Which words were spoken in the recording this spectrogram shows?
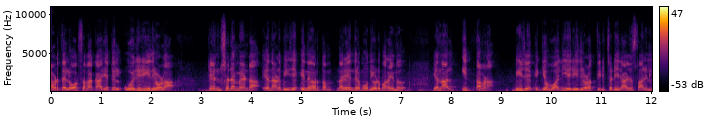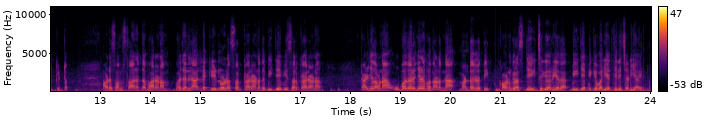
അവിടുത്തെ ലോക്സഭാ കാര്യത്തിൽ ഒരു രീതിയിലുള്ള ടെൻഷനും വേണ്ട എന്നാണ് ബി ജെ പി നേതൃത്വം നരേന്ദ്രമോദിയോട് പറയുന്നത്. എന്നാൽ ഇത്തവണ ബി ജെ പിക്ക് വലിയ രീതിയിലുള്ള തിരിച്ചടി രാജസ്ഥാനിൽ കിട്ടും. അവിടെ സംസ്ഥാനത്തെ ഭരണം ഭജൻലാലിന്റെ കീഴിലുള്ള സർക്കാരാണ് അത് ബി ജെ പി സർക്കാരാണ്. കഴിഞ്ഞ തവണ ഉപതെരഞ്ഞെടുപ്പ് നടന്ന മണ്ഡലത്തിൽ കോൺഗ്രസ് ജയിച്ചു കയറിയത് ബി ജെ പിക്ക് വലിയ തിരിച്ചടിയായിരുന്നു.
